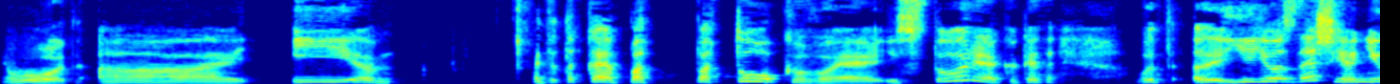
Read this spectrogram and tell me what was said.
Вот. А, и это такая потоковая история, какая-то, вот э, ее, знаешь, я не,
